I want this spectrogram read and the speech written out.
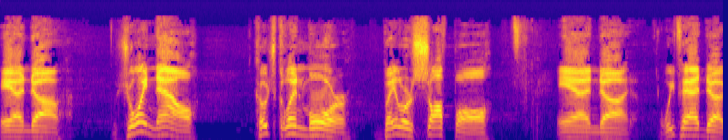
And uh, joined now, Coach Glenn Moore, Baylor softball. And uh, we've had uh,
